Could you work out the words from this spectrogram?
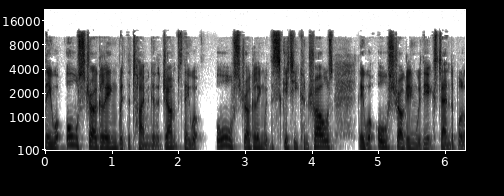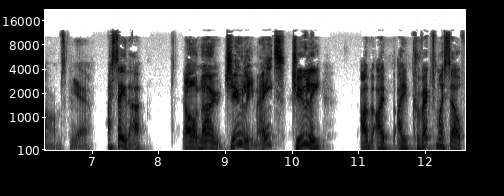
they were all struggling with the timing of the jumps. They were all struggling with the skitty controls. They were all struggling with the extendable arms. Yeah. I say that. Oh no, Julie, mate. Julie, I, I, I correct myself.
